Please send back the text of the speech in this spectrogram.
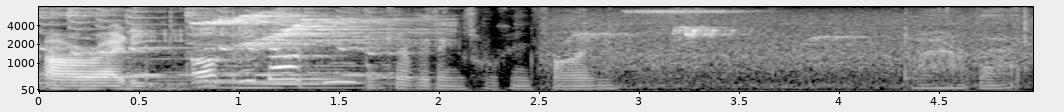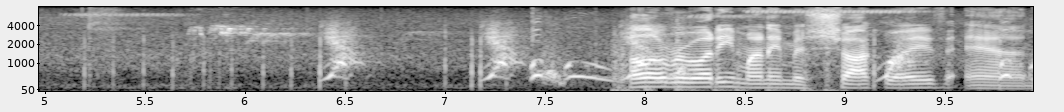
Alrighty. Okie I think everything's working fine. Do I have that? Hello everybody, my name is Shockwave, and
